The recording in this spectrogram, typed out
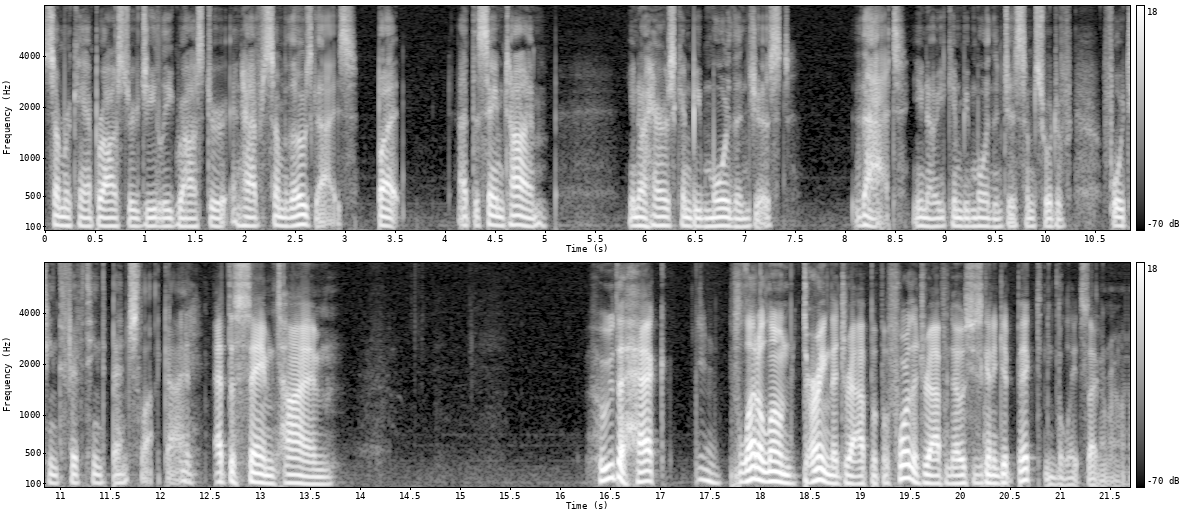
summer camp roster, G League roster, and have some of those guys. But at the same time, you know, Harris can be more than just that. You know, he can be more than just some sort of 14th, 15th bench slot guy. At the same time, who the heck, let alone during the draft, but before the draft, knows he's going to get picked in the late second round?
